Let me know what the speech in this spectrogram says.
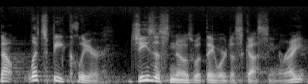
Now, let's be clear. Jesus knows what they were discussing, right?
